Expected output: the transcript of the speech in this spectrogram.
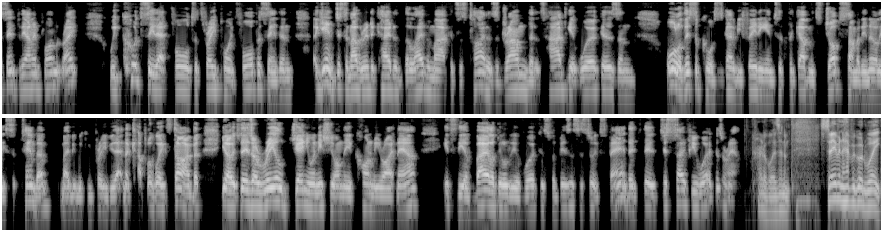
the unemployment rate. We could see that fall to 3.4%. And again, just another indicator that the labour market's as tight as a drum, that it's hard to get workers. And all of this, of course, is going to be feeding into the government's jobs summit in early September. Maybe we can preview that in a couple of weeks' time. But, you know, there's a real genuine issue on the economy right now. It's the availability of workers for businesses to expand. There's just so few workers around. Incredible, isn't it? Stephen, have a good week.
